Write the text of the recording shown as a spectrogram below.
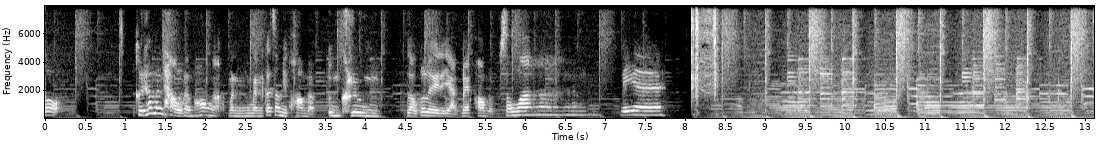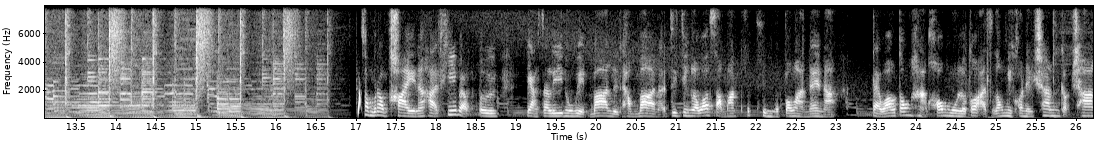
ก็ คือถ้ามันเทาทั้งห้องอะมันมันก็จะมีความแบบอึมครึม เราก็เลยอยากได้ความแบบสว่างนี่ไงสำหรับใครนะคะที่แบบเอออยากจะรีโนเวทบ้านหรือทำบ้านอะจริงๆแล้วว่าสามารถควบคุมงบประมาณได้นะ แต่ว่าต้องหาข้อมูลแล้วก็อาจจะต้องมีคอนเน c t ชันกับช่าง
